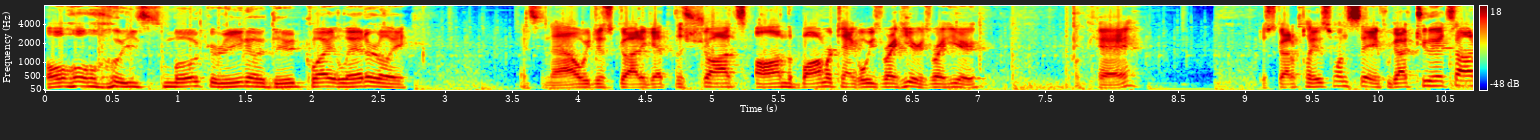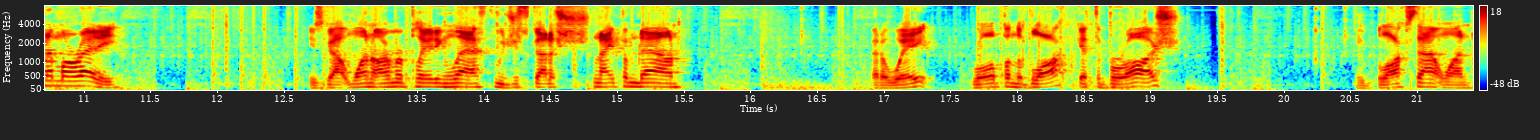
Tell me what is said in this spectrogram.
Holy smokerino, dude. Quite literally. And so now we just got to get the shots on the bomber tank. Oh, he's right here. He's right here. Okay. Just got to play this one safe. We got two hits on him already. He's got one armor plating left. We just gotta snipe him down. Gotta wait. Roll up on the block. Get the barrage. He blocks that one.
